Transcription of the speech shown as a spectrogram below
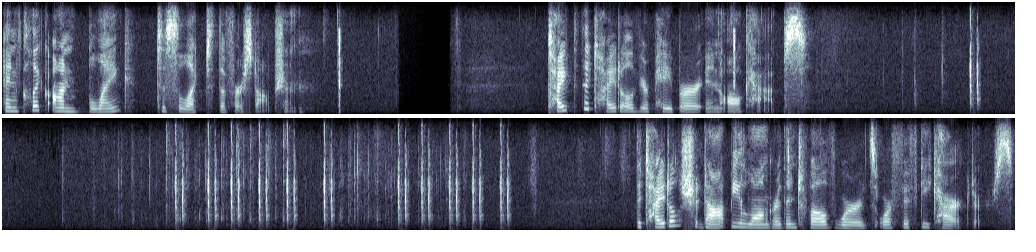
and click on Blank to select the first option. Type the title of your paper in all caps. The title should not be longer than 12 words or 50 characters.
